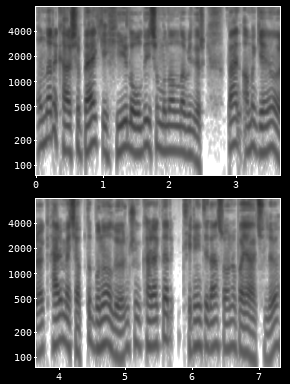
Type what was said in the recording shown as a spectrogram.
Onlara karşı belki heal olduğu için bunu alınabilir. Ben ama genel olarak her matchup'ta bunu alıyorum. Çünkü karakter Trinity'den sonra bayağı açılıyor.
